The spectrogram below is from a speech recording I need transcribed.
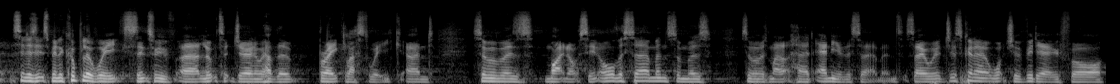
um, since it's been a couple of weeks since we've uh, looked at Jonah, we had the break last week, and some of us might not have seen all the sermons, some of us, some of us might not have heard any of the sermons. So we're just going to watch a video for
